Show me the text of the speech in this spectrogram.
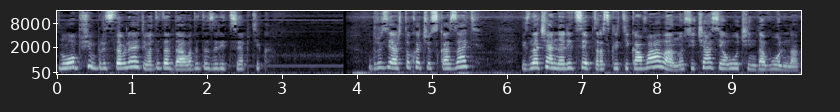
Ну, в общем, представляете, вот это да, вот это за рецептик. Друзья, что хочу сказать. Изначально рецепт раскритиковала, но сейчас я очень довольна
